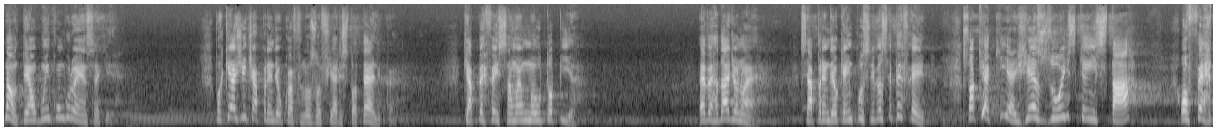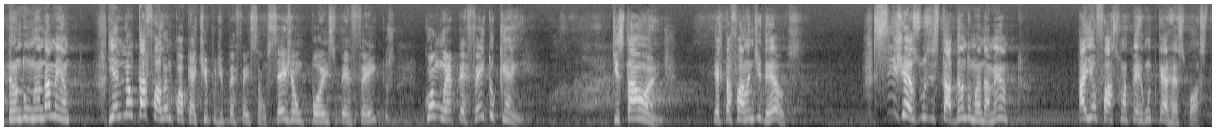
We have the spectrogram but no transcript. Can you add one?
não, tem alguma incongruência aqui. Porque a gente aprendeu com a filosofia aristotélica que a perfeição é uma utopia. É verdade ou não é? Você aprendeu que é impossível ser perfeito. Só que aqui é Jesus quem está ofertando um mandamento. E ele não está falando qualquer tipo de perfeição. Sejam, pois, perfeitos. Como é perfeito quem? Que está onde? Ele está falando de Deus. Se Jesus está dando o mandamento, Aí eu faço uma pergunta e quero resposta.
